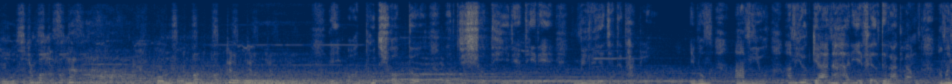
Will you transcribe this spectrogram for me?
পোস্টমাস্টার পোস্টমাস্টার এই অদ্ভুত শব্দ ও দৃশ্য ধীরে ধীরে মিলিয়ে যেতে থাকল। এবং আমিও আমিও জ্ঞান হারিয়ে ফেলতে লাগলাম। আমার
